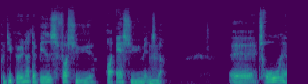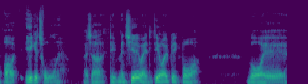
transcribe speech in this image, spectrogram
på de bønder, der bedes for syge og af syge mennesker. Mm. Øh, troende og ikke troende. Altså, det, man siger jo, at i det øjeblik, hvor, hvor øh,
